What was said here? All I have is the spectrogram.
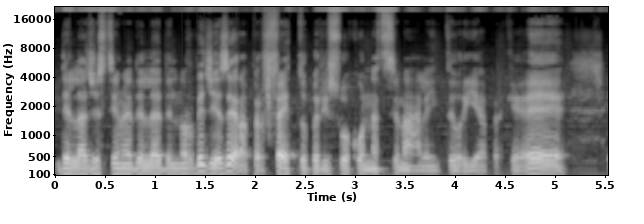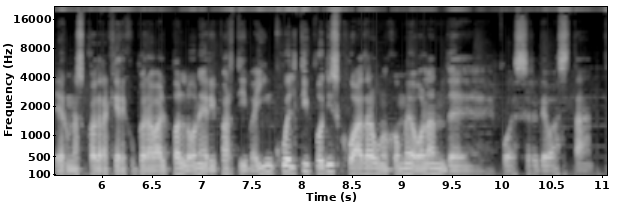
della gestione del, del norvegese, era perfetto per il suo connazionale in teoria, perché era una squadra che recuperava il pallone e ripartiva. In quel tipo di squadra uno come Holland può essere devastante.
